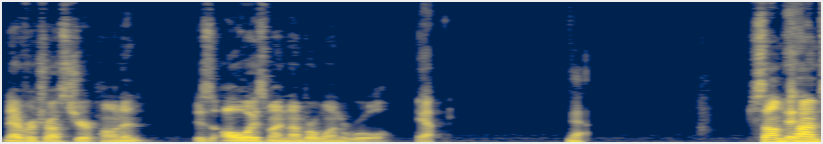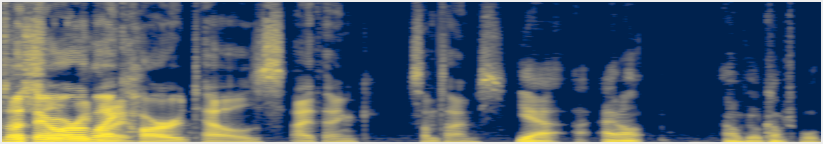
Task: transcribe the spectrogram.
Never trust your opponent is always my number one rule. Yeah. Yeah, Sometimes I but there are like my- hard tells, I think, sometimes. yeah. I don't, I don't feel comfortable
